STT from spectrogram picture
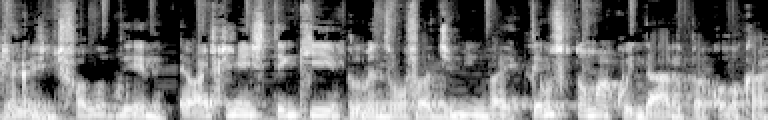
já que a gente falou dele, eu acho que a gente tem que, pelo menos eu vou falar de mim, vai. Temos que tomar cuidado para colocar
